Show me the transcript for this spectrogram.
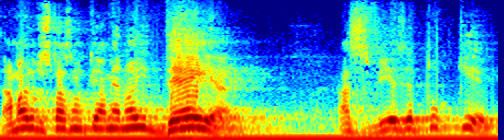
a maioria dos pais não tem a menor ideia, às vezes, é por quê?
